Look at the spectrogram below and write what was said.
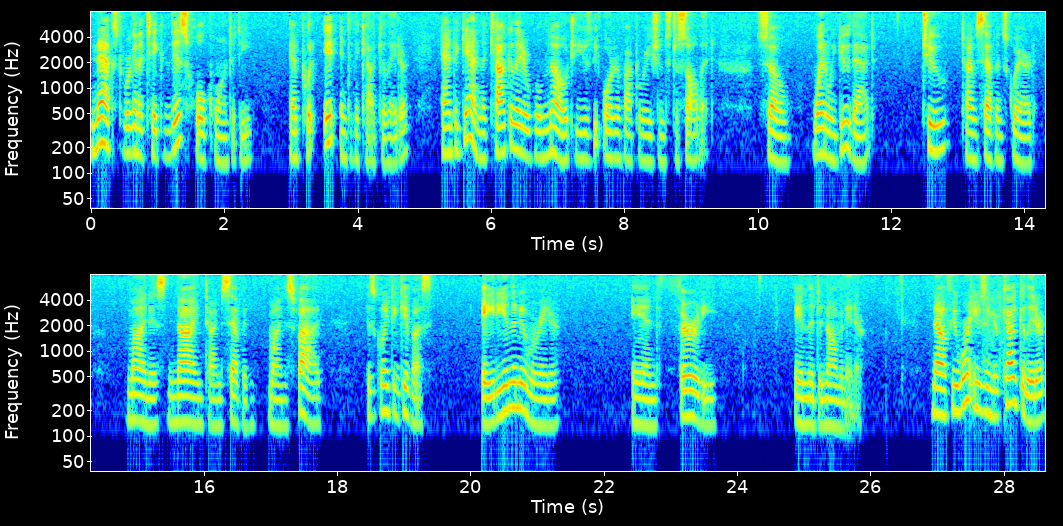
Next, we're going to take this whole quantity and put it into the calculator. And again, the calculator will know to use the order of operations to solve it. So when we do that, 2 times 7 squared minus 9 times 7 minus 5 is going to give us 80 in the numerator and 30 in the denominator. Now, if you weren't using your calculator,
